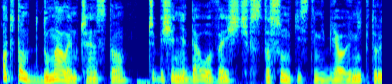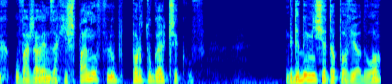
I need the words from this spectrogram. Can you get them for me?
Odtąd dumałem często, czy by się nie dało wejść w stosunki z tymi białymi, których uważałem za Hiszpanów lub Portugalczyków. Gdyby mi się to powiodło,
